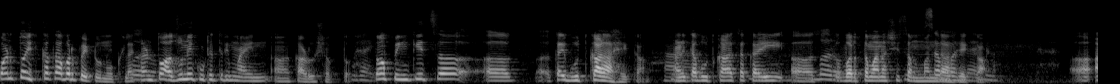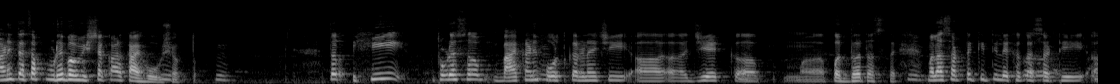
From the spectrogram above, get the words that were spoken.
पण तो इतका काबर पेटून उठलाय? कारण तो अजूनही कुठेतरी माईन काढू शकतो. तेव्हा पिंकीचं काही भूतकाळ आहे का? आणि त्या भूतकाळाचा काही वर्तमानाशी संबंध आहे का? आणि त्याचा पुढे भविष्यकाळ काय होऊ शकतो? तर ही थोडंसं बॅक आणि फोर्थ करण्याची जी एक पद्धत असते. मला असं वाटतं की ती लेखकासाठी अ,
